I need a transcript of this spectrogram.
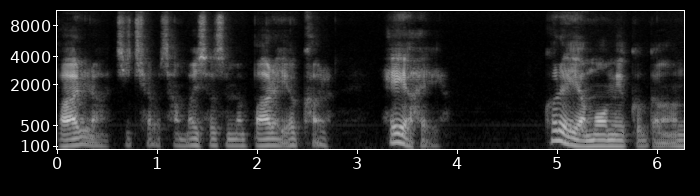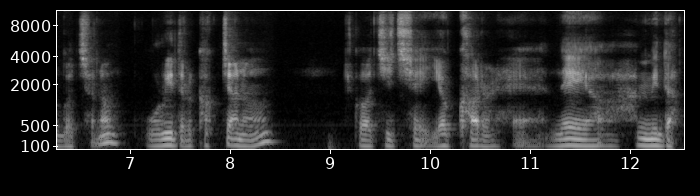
발이란 지체로 삼으셨으면 발의 역할을 해야 해요. 그래야 몸이 건강한 것처럼 우리들 각자는 그 지체의 역할을 해내야 합니다.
